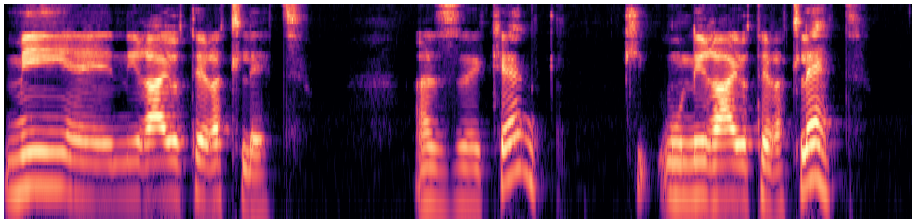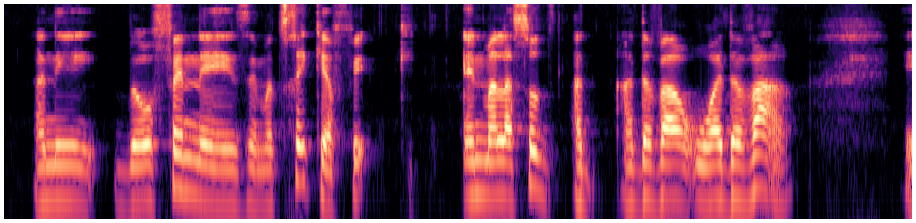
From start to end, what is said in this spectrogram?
מי אה, נראה יותר אתלט, אז אה, כן, הוא נראה יותר אתלט. אני באופן, אה, זה מצחיק, כי, אפי, כי אין מה לעשות, הד- הדבר הוא הדבר. אה,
